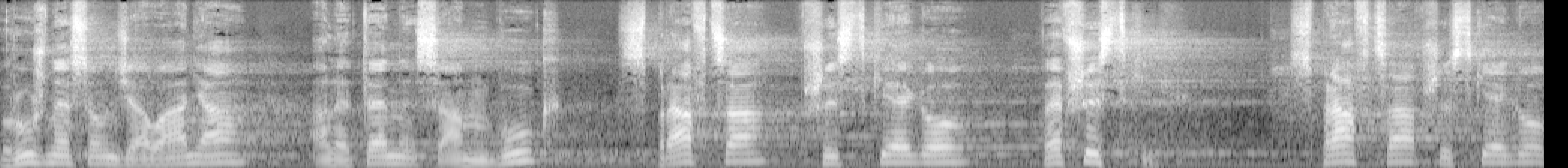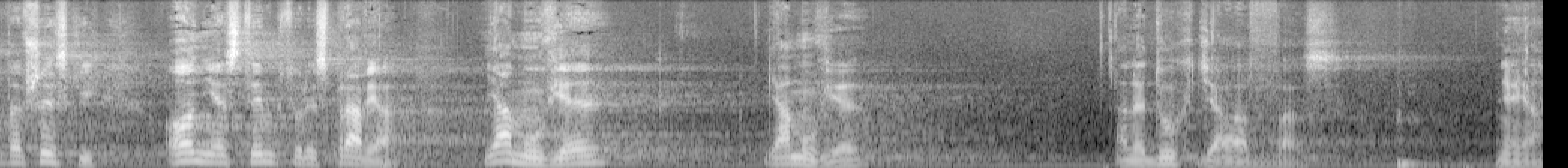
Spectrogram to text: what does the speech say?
Różne są działania, ale ten sam Bóg, sprawca wszystkiego we wszystkich. Sprawca wszystkiego we wszystkich. On jest tym, który sprawia. Ja mówię, ja mówię, ale duch działa w Was, nie ja.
